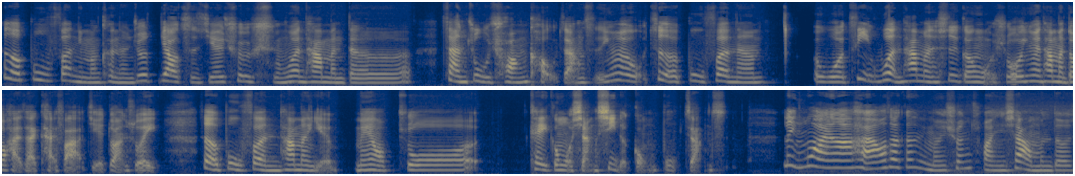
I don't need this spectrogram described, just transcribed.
这个部分你们可能就要直接去询问他们的赞助窗口这样子，因为这个部分呢，我自己问他们是跟我说，因为他们都还在开发阶段，所以这个部分他们也没有说可以跟我详细的公布这样子。另外呢，还要再跟你们宣传一下我们的。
